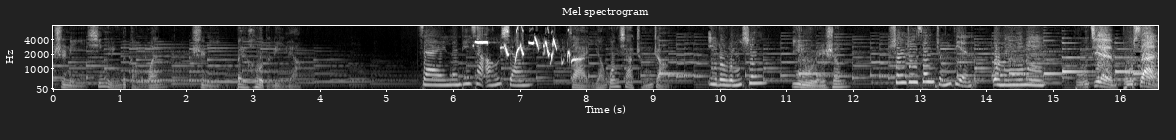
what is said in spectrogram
是你心灵的港湾，是你背后的力量。在蓝天下翱翔，在阳光下成长。一路人生，一路人生。双周三整点，我们与你不见不散。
